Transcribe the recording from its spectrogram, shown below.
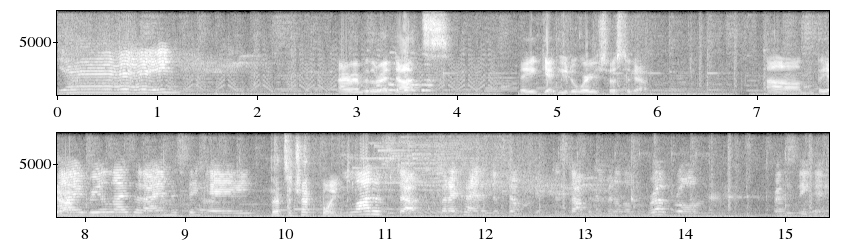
Yay! I remember the red dots. They get you to where you're supposed to go. Um, but yeah, I realize that I am missing a that's a checkpoint. A lot of stuff, but I kind of just don't get to stop in the middle of a rub roll. Press the A.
